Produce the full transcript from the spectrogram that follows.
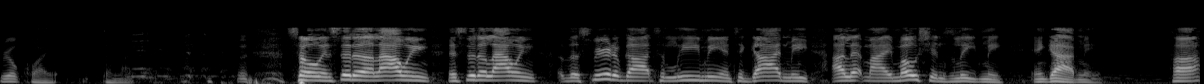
Real quiet tonight. so instead of allowing instead of allowing the spirit of God to lead me and to guide me, I let my emotions lead me and guide me. Huh?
